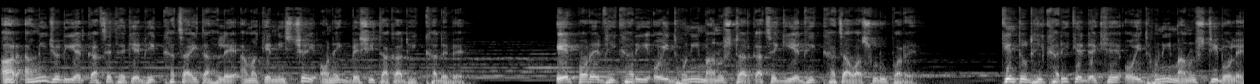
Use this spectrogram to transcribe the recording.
আর আমি যদি এর কাছে থেকে ভিক্ষা চাই, তাহলে আমাকে নিশ্চয়ই অনেক বেশি টাকা ভিক্ষা দেবে। এরপরে ভিখারি ওই ধনী মানুষটার কাছে গিয়ে ভিক্ষা চাওয়া শুরু করে। কিন্তু ভিখারিকে দেখে ওই ধনী মানুষটি বলে,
